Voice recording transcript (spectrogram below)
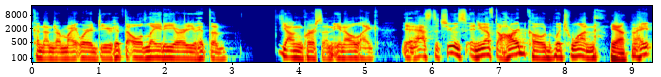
conundrum, right? Where do you hit the old lady or you hit the young person? You know, like it has to choose, and you have to hard code which one. Yeah, right.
